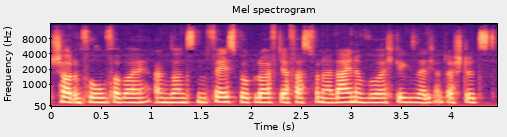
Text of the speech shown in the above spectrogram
schaut im Forum vorbei. Ansonsten Facebook läuft ja fast von alleine, wo ihr euch gegenseitig unterstützt.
